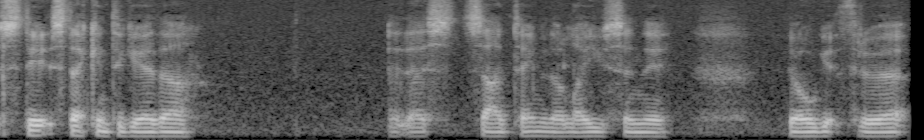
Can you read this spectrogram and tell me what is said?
stay, sticking together at this sad time of their lives and they they all get through it.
